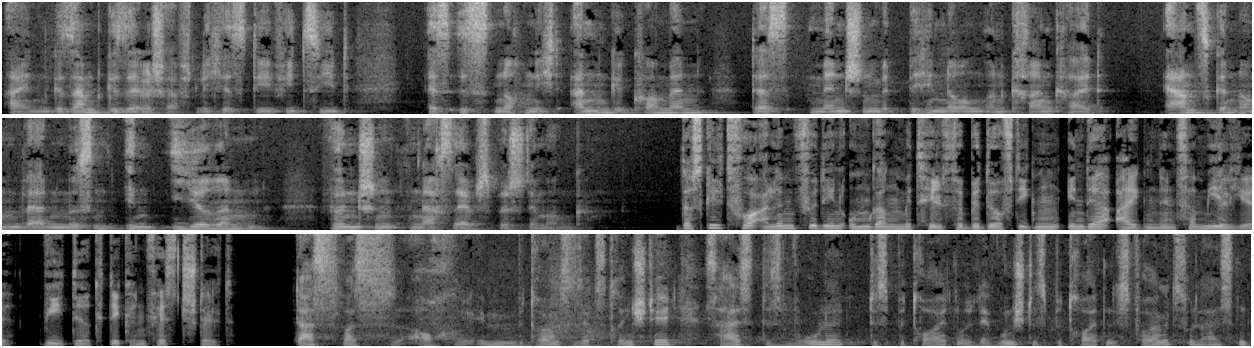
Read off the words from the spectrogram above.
ein gesamtgesellschaftliches Defizit. Es ist noch nicht angekommen, dass Menschen mit Behinderung und Krankheit ernst genommen werden müssen in ihren Wünschen nach Selbstbestimmung. Das gilt vor allem für den Umgang mit Hilfebedürftigen in der eigenen Familie, wie Dirk Dicken feststellt das, was auch im Betreuungsgesetz drinsteht. Das heißt, das Wohle des Betreuten oder der Wunsch des Betreuten ist Folge zu leisten,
